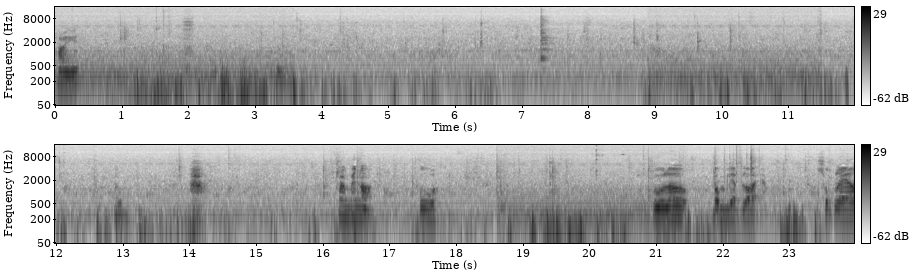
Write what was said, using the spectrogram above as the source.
ห อยอืมอืมมันเป็นหนอนปูปูแล้วต้มเรียบร้อยสุกแล้ว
